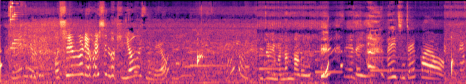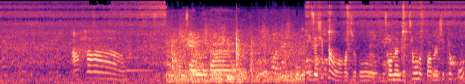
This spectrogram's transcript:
지민님, 어, 실물이 훨씬 더 귀여우신데요? 유정이 만난다고. 세레이. 내일 진짜 예뻐요. 아하. 감사합니다. 이제 식당 와가지고 저는 대창덮밥을 시켰고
